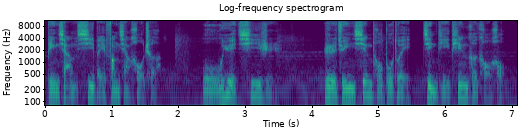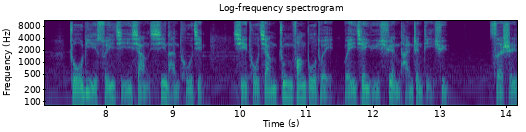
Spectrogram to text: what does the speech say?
并向西北方向后撤。五月七日，日军先头部队进抵天河口后，主力随即向西南突进，企图将中方部队围歼于炫潭镇地区。此时，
